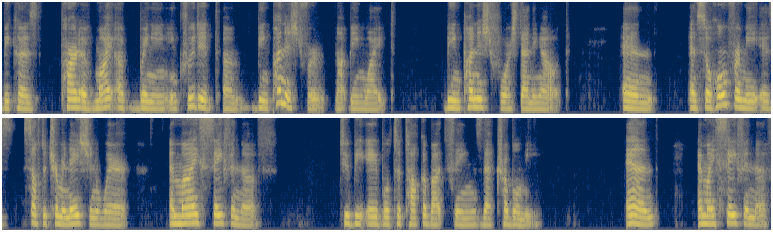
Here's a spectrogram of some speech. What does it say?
because part of my upbringing included um, being punished for not being white, being punished for standing out. And, and so, home for me is self determination, where am I safe enough to be able to talk about things that trouble me? And am I safe enough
